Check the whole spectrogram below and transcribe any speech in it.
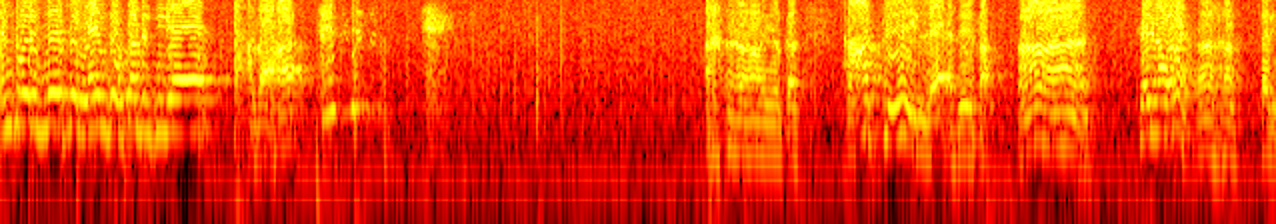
ரெண்டு பேரும் இன்னொருத்தர் ஏன் இங்க உட்கார்ந்துருக்கீங்க? அதா. காத்து இல்ல அதேதான். சரி நான் வரேன். சரி.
